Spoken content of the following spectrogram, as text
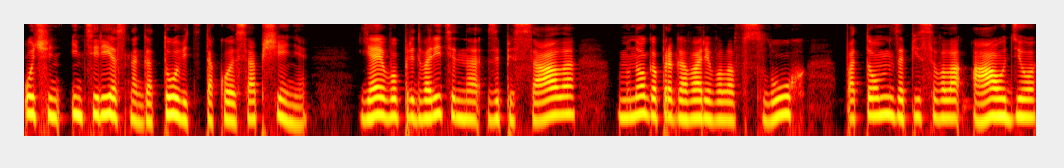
очень интересно готовить такое сообщение. Я его предварительно записала, много проговаривала вслух – потом записывала аудио,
